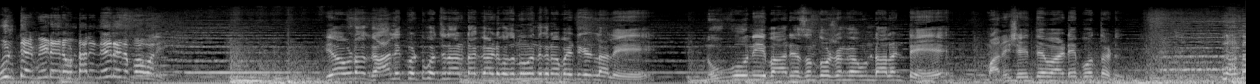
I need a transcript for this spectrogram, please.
ఉంటే వీడైనా ఉండాలి నేనైనా పోవాలి. ఎవడో గాలి కొట్టుకొచ్చినారట గాడి కోసం నువ్వు ఎందుకురా బయటికి వెళ్ళాలి? నువ్వు నీ భార్య సంతోషంగా ఉండాలంటే మనిషి అయితే వాడే పోతాడు. నాన్న!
